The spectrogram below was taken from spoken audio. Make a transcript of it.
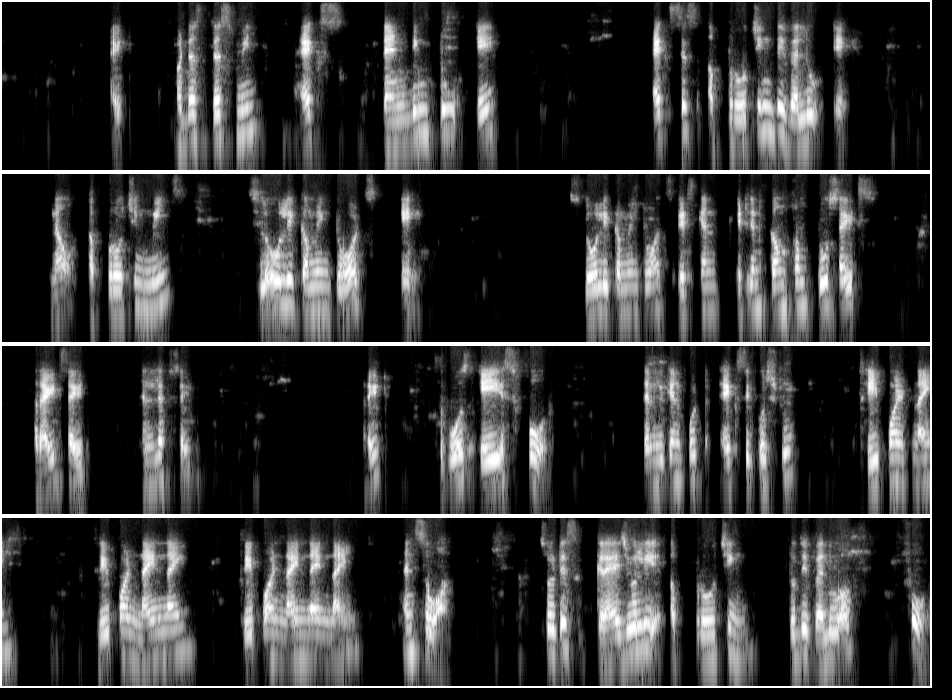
Right? What does this mean? x tending to a. x is approaching the value a. Now, approaching means slowly coming towards a. Slowly coming towards it can it can come from two sides, right side and left side. Right? Suppose a is 4 then we can put x equals to 3.9, 3.99, 3.999, and so on. So it is gradually approaching to the value of 4.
